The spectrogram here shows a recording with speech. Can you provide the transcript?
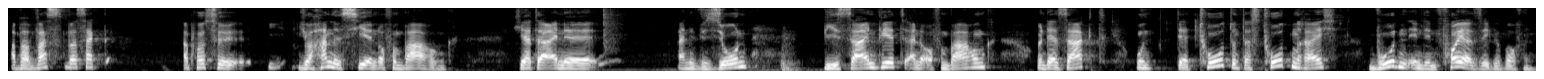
Aber was, was sagt Apostel Johannes hier in Offenbarung? Hier hat er eine, eine Vision, wie es sein wird, eine Offenbarung. Und er sagt, und der Tod und das Totenreich wurden in den Feuersee geworfen.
